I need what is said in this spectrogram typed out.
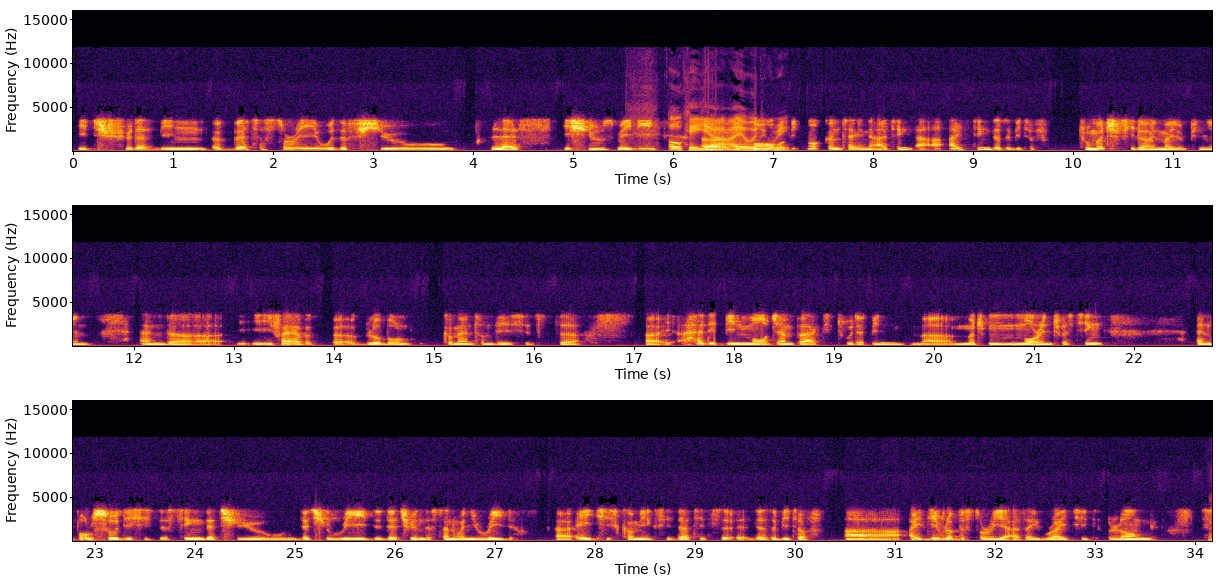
it should have been a better story with a few less issues, maybe. Okay, yeah, uh, I would more, agree. A bit more contained. I think I, I think there's a bit of too much filler in my opinion. And uh, if I have a, a global comment on this, it's the, uh, had it been more jam packed, it would have been uh, much more interesting. And also, this is the thing that you that you read, that you understand when you read uh, 80s comics, is that it's uh, there's a bit of uh, I develop the story as I write it along.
